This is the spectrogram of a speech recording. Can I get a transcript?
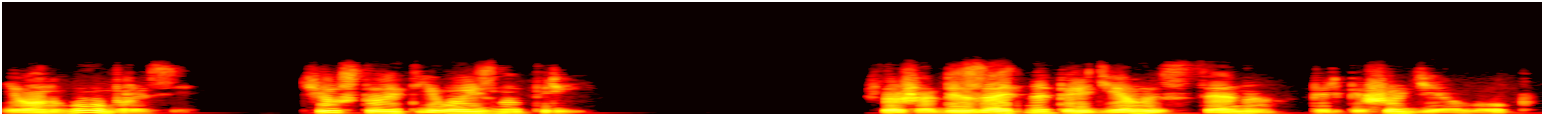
И он в образе, чувствует его изнутри. Что ж, обязательно переделаю сцену, перепишу диалог,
